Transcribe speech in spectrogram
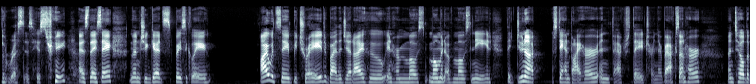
the rest is history, as they say. And then she gets basically I would say betrayed by the Jedi who in her most moment of most need, they do not stand by her. In fact, they turn their backs on her until the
